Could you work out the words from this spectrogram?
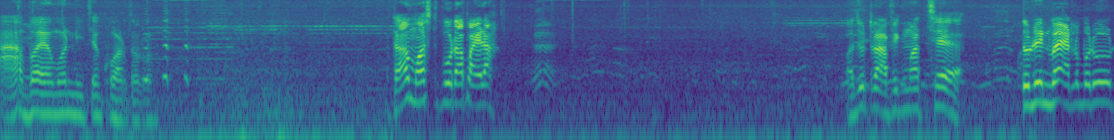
આ ભાઈ અમાર નીચે ખોરતો હતો. તા મસ્ત ફોટા પાડ્યા. હજુ ટ્રાફિકમાં જ છે. સુડીનભાઈ આટલું બધું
